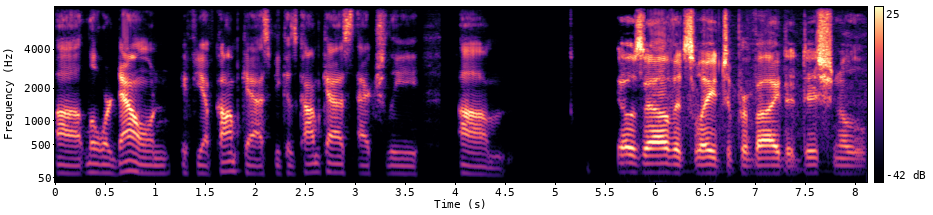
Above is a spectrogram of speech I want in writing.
uh, lower down if you have Comcast because Comcast actually um, Goes out of its way to provide additional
